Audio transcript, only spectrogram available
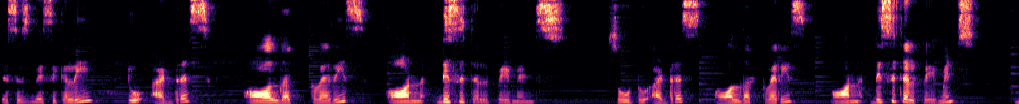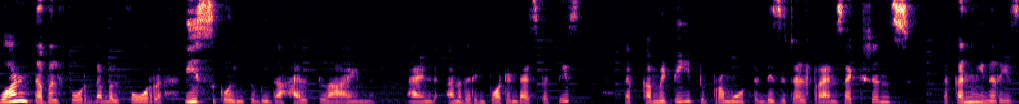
This is basically to address all the queries on digital payments so, to address all the queries on digital payments, 14444 is going to be the helpline and another important aspect is the committee to promote digital transactions. The convener is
